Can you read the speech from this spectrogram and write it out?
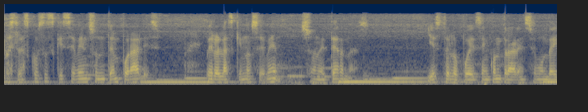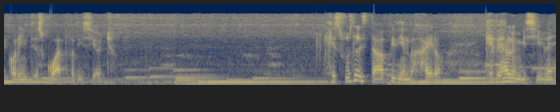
pues las cosas que se ven son temporales, pero las que no se ven son eternas. Y esto lo puedes encontrar en 2 Corintios 4, 18. Jesús le estaba pidiendo a Jairo que vea lo invisible,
